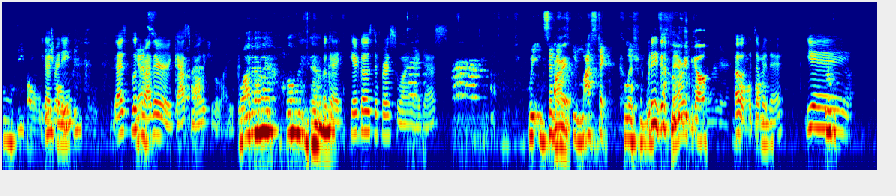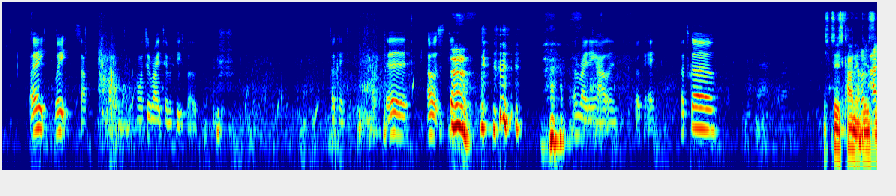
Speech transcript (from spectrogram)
You guys ready? You guys look Yes. rather gas molecule like. Why am I calling him? Okay, here goes the first one, I guess. We exhibit Alright. elastic collision. Where did it go? There we go. Oh, it's over there. Yay! Hey, wait, stop. I want to ride Timothy's boat. okay. Uh, oh, it's steep. I'm riding Alan. Okay, let's go. It's just kind of don't, I.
